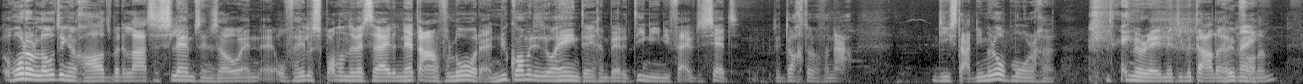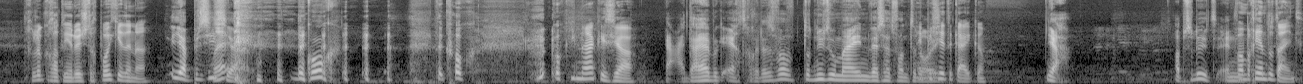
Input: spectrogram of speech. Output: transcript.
horrorlotingen gehad bij de laatste slams en zo. En, eh, of hele spannende wedstrijden net aan verloren. En nu kwam hij er doorheen tegen Berrettini in die vijfde set. Toen dachten we van nou, die staat niet meer op morgen. Murray met die metalen heup Nee. van hem. Gelukkig had hij een rustig potje daarna. Ja, precies Nee? ja. De kok. De kok. Kokkinakis, ja. Ja, daar heb ik echt gehoord. Dat is wel tot nu toe mijn wedstrijd van het Heb je toernooi. zitten kijken? Ja, absoluut. En Van begin tot eind.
